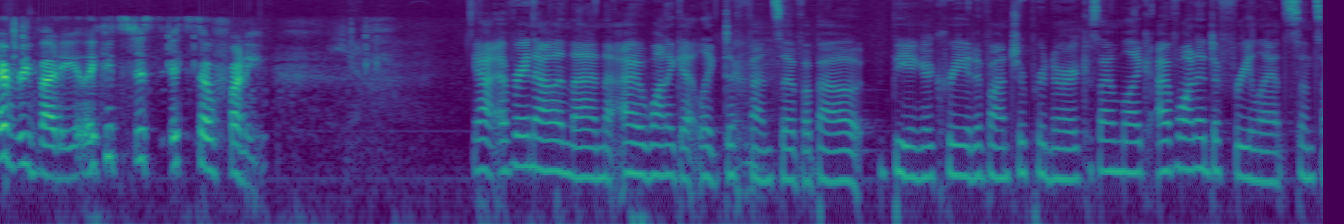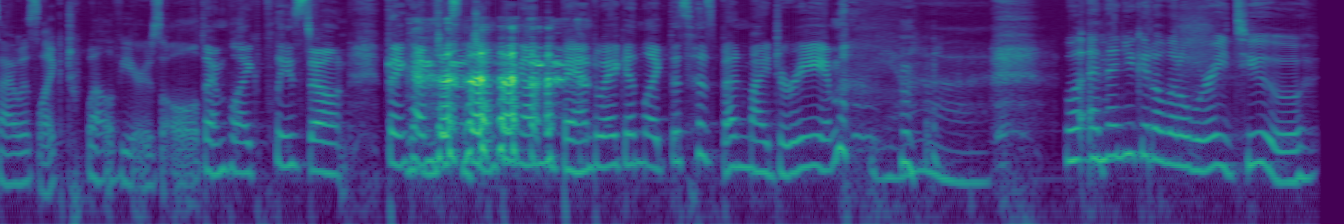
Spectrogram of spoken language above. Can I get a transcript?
everybody. Like it's just it's so funny. Yeah every now and then i want to get like defensive about being a creative entrepreneur because i'm like i've wanted to freelance since i was like 12 years old. I'm like please don't think i'm just jumping on the bandwagon like this has been my dream. Yeah. Well and then you get a little worried too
